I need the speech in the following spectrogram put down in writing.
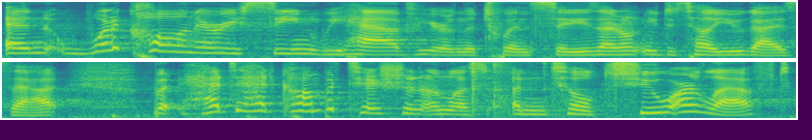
And what a culinary scene we have here in the Twin Cities. I don't need to tell you guys that. But head to head competition, unless until two are left.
